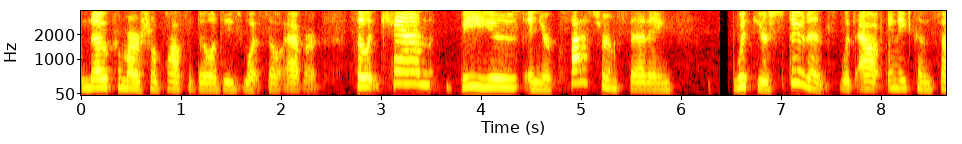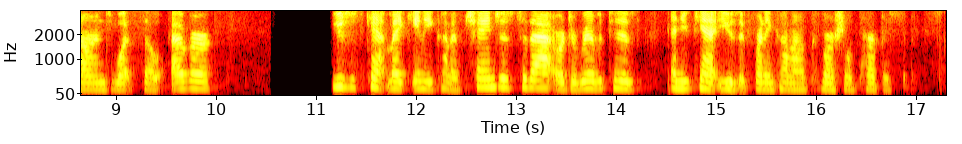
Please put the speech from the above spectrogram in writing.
no commercial possibilities whatsoever. So it can be used in your classroom setting with your students without any concerns whatsoever. You just can't make any kind of changes to that or derivatives, and you can't use it for any kind of commercial purposes.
